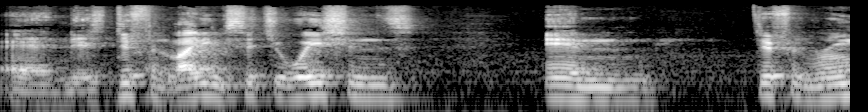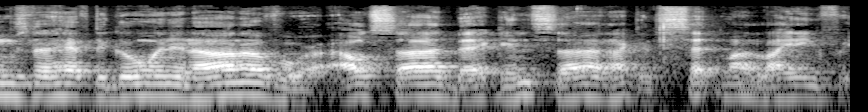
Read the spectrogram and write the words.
and there's different lighting situations in different rooms that I have to go in and out of or outside, back inside. I can set my lighting for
